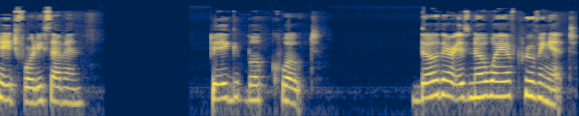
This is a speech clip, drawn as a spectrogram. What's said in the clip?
page 47. Big Book Quote Though there is no way of proving it,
